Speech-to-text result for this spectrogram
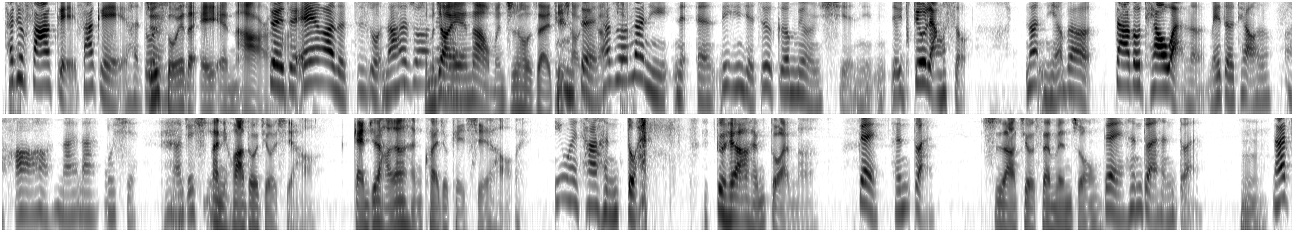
他就发给发给很多人，就是所谓的 A N R。对对 A N R 的制作，然后他说什么叫 A N R？我们之后再介绍给对，他说：“那你那呃，丽晶姐这个歌没有人写，你你丢两首，那你要不要？大家都挑完了，没得挑。他说：啊好好好，来来，我写，然后就写那，你花多久写好？感觉好像很快就可以写好。哎因为它很短，对啊，很短啊。对，很短，是啊，只有三分钟。对，很短很短。嗯，然后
